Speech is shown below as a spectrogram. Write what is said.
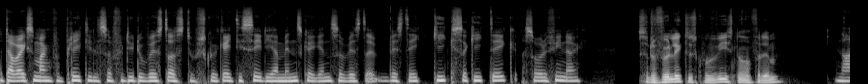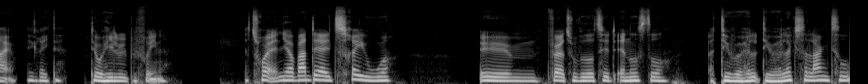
Og der var ikke så mange forpligtelser, fordi du vidste også, at du skulle ikke rigtig se de her mennesker igen, så hvis det, hvis det ikke gik, så gik det ikke, og så var det fint nok. Så du følte ikke, du skulle bevise noget for dem? Nej, ikke rigtigt. Det var helt vildt befriende. Jeg tror, jeg, jeg var der i tre uger, øhm, før jeg tog videre til et andet sted. Og det var, det var heller ikke så lang tid.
